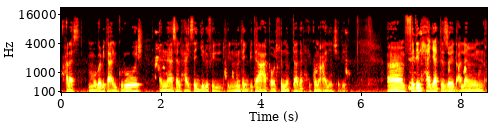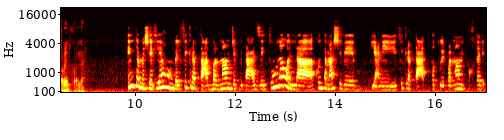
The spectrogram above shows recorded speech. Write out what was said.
خلاص الموضوع بتاع القروش الناس اللي حيسجلوا في في المنتج بتاعك أو الخدمة بتاعتك حيكونوا عاليين شديد. فدي الحاجات الزي دي اتعلمها من Orange Corner انت مشيت لهم بالفكرة بتاعت برنامجك بتاع الزيتونة ولا كنت ماشي ب يعني فكرة بتاعت تطوير برنامج مختلف؟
